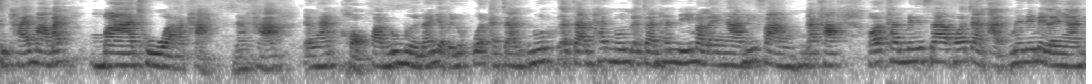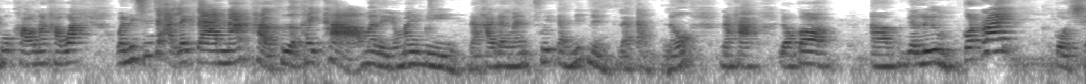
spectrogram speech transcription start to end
สุดท้ายมาไหม มาชัวร์ค่ะนะคะ ดังนั้นขอความร่วมมือนะอย่าไปรบกวนอาจารย์นู้นอาจารย์ท่านนู้นอาจารย์ท่านนี้มารายงานให้ฟังนะคะ เพราะท่านไม่ได้ทราบเพราะอาจารย์อัดไม่ได้ไปรายงานพวกเขานะคะ ว่า วันนี้ฉันจะอัดรายการนะค่ะเผื่อใครถามอะไรก็ไม่มีนะคะ ดังนั้นช่วยกันนิดหนึ่งแล้วกันเนาะนะคะ แล้วก็อ่าอย่าลืมกดไลค์ กดแช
